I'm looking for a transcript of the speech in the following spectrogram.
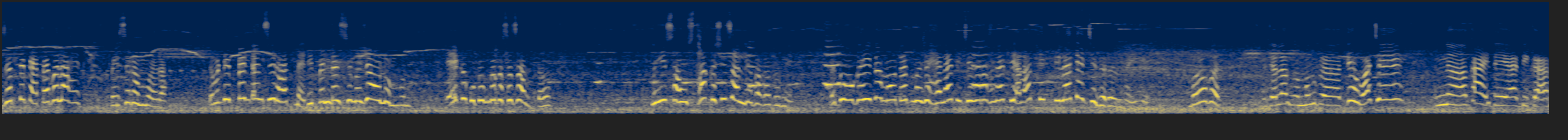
जर ते कॅपेबल आहेत पैसे कमवायला तर मग डिपेंडन्सी राहत नाही. डिपेंडन्सी म्हणजे अवलंबून. एक कुटुंब कसं चालतं? मग ही संस्था कशी चालली आहे बघा तुम्ही? दोघंही कमवतात म्हणजे ह्याला तिची गरज नाही त्याला ती तिला त्याची गरज नाही आहे बरोबर? म्हणजे लग मग तेव्हाचे न कायदे अधिकार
